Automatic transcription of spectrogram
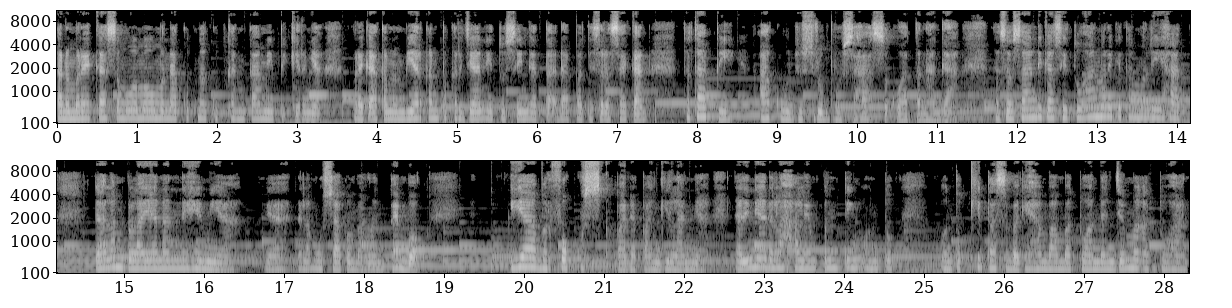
karena mereka semua mau menakut-nakutkan kami pikirnya. Mereka akan membiarkan pekerjaan itu sehingga tak dapat diselesaikan. Tetapi aku justru berusaha sekuat tenaga. Nah sesaat dikasih Tuhan mari kita melihat dalam pelayanan Nehemia ya dalam usaha pembangunan tembok. Ia berfokus kepada panggilannya. Dan ini adalah hal yang penting untuk untuk kita sebagai hamba-hamba Tuhan dan jemaat Tuhan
